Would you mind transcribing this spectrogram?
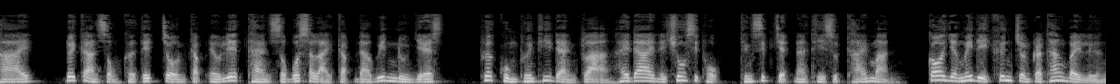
ท้ายด้วยการส่งเคอร์ติสโจนกับเอลเลียตแทนโซบสไลกับดาวินนูเยส เพื่อคุมพื้นที่แดนกลางให้ได้ในช่วง 16 ถึง 17 นาทีสุดท้ายมัน ก็ยังไม่ดีขึ้นจนกระทั่งใบเหลือง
